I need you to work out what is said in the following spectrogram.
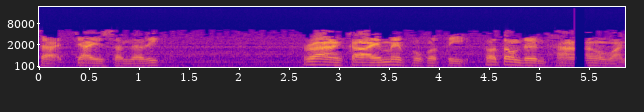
สะใจสันริก ร่างกายไม่ปกติก็ต้องเดินทางทั้งวัน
